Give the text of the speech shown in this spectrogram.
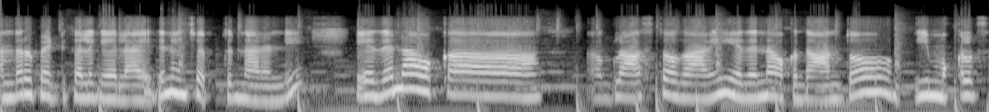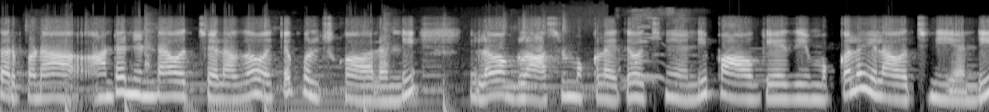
అందరూ పెట్టగలిగేలా అయితే నేను చెప్తున్నానండి. ఏదైనా ఒక గ్లాస్తో కానీ ఏదైనా ఒక దాంతో ఈ మొక్కలకు సరిపడా అంటే నిండా వచ్చేలాగా అయితే కొలుచుకోవాలండి ఇలా ఒక గ్లాసుల ముక్కలు అయితే వచ్చినాయండి. పావు కేజీ ముక్కలు ఇలా వచ్చినాయండి.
